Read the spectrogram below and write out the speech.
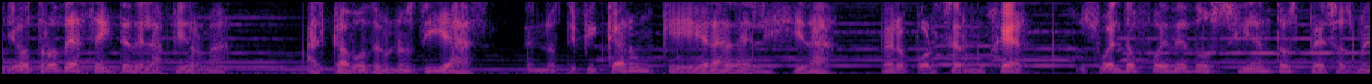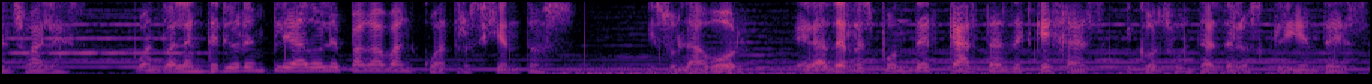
y otro de aceite de la firma. Al cabo de unos días, le notificaron que era la elegida, pero por ser mujer, su sueldo fue de 200 pesos mensuales, cuando al anterior empleado le pagaban 400. Y su labor era de responder cartas de quejas y consultas de los clientes.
